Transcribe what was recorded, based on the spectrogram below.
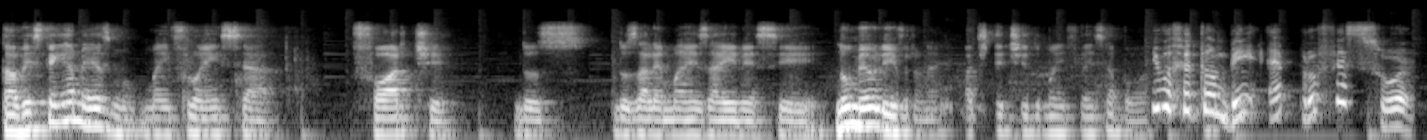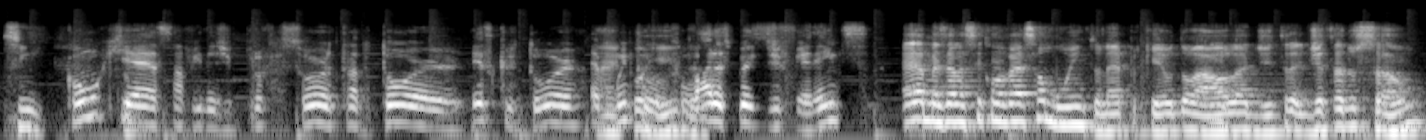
Talvez tenha mesmo uma influência forte dos, dos alemães aí nesse. No meu livro, né? Pode ter tido uma influência boa. E você também é professor. Sim. Como que é essa vida de professor, tradutor, escritor? É Ai, muito. São várias coisas diferentes. É, mas elas se conversam muito, né? Porque eu dou aula de, tra de tradução,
